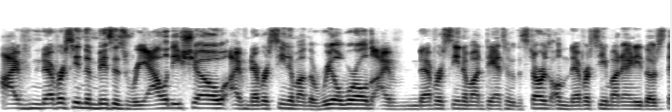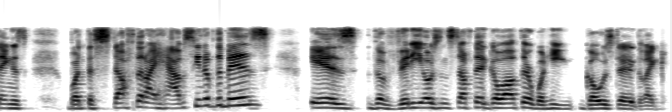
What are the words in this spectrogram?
I've never seen the Miz's reality show. I've never seen him on the Real World. I've never seen him on Dancing with the Stars. I'll never see him on any of those things. But the stuff that I have seen of the Miz is the videos and stuff that go out there when he goes to like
